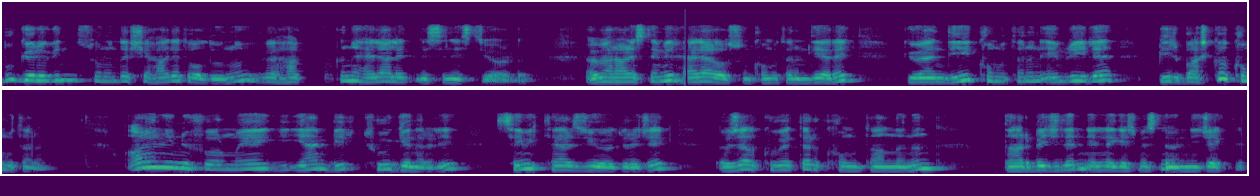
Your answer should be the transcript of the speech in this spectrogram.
bu görevin sonunda şehadet olduğunu ve hakkını helal etmesini istiyordu. Ömer Halis Demir helal olsun komutanım diyerek güvendiği komutanın emriyle bir başka komutanı aynı üniformaya giyen bir Tu generali Semih Terzi'yi öldürecek, Özel Kuvvetler Komutanlığı'nın darbecilerin eline geçmesini önleyecekti.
